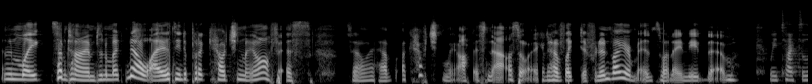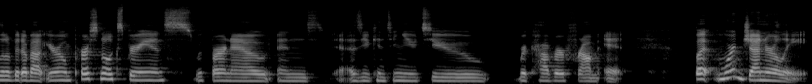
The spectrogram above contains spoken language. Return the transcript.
and I'm like sometimes and I'm like no, I just need to put a couch in my office. So I have a couch in my office now so I can have like different environments when I need them. We talked a little bit about your own personal experience with burnout and as you continue to recover from it. But more generally,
